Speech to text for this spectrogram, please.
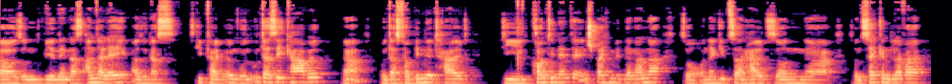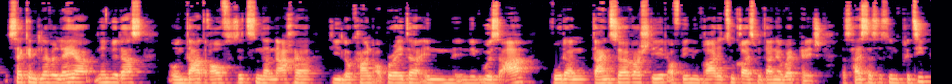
äh, so ein, wir nennen das Underlay, also das, es gibt halt irgendwo ein Unterseekabel, ja, und das verbindet halt die Kontinente entsprechend miteinander. So, und dann gibt's dann halt so ein, äh, so ein Second Level, Second Level Layer, nennen wir das. Und da drauf sitzen dann nachher die lokalen Operator in, in den USA, wo dann dein Server steht, auf den du gerade zugreifst mit deiner Webpage. Das heißt, das ist im Prinzip,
